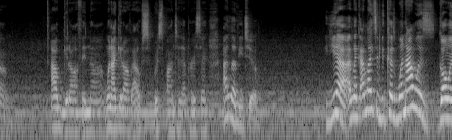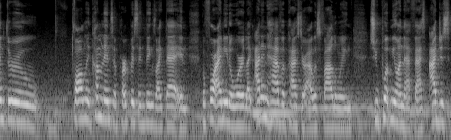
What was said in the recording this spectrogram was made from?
um, i'll get off and uh, when i get off i'll respond to that person. I love you too. Yeah like i liked it because when i was going through falling coming into purpose and things like that and before i need a word like i didn't have a pastor i was following to put me on that fast. I just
